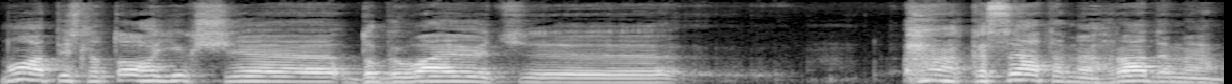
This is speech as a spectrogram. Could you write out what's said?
Ну а після того їх ще добивають е, касетами, градами.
